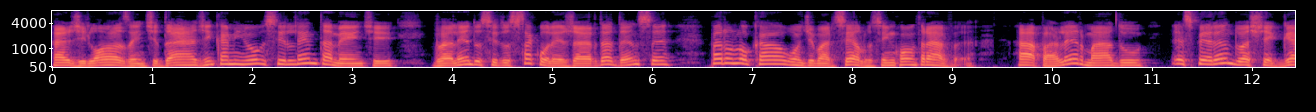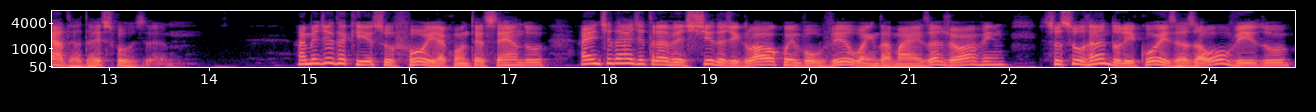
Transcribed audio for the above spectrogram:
a ardilosa entidade encaminhou-se lentamente, valendo-se do sacolejar da dança, para o local onde Marcelo se encontrava, aparlermado, esperando a chegada da esposa. À medida que isso foi acontecendo, a entidade travestida de Glauco envolveu ainda mais a jovem, sussurrando-lhe coisas ao ouvido,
